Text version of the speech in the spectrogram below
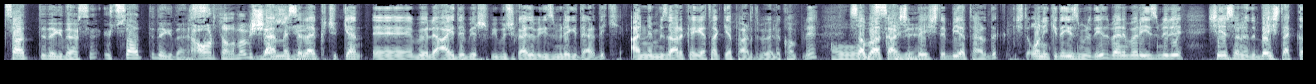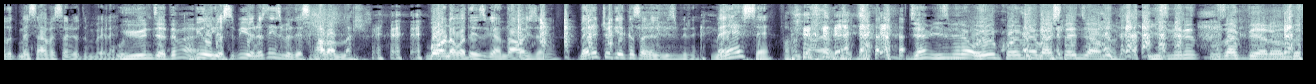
saatte de gidersin 3 saatte de gidersin. Ya ortalama bir şey Ben olsun mesela yani. küçükken e, böyle ayda bir, bir buçuk ayda bir İzmir'e giderdik. Annem bize arkaya yatak yapardı böyle komple. Oo, Sabah karşı gibi. 5'te bir yatardık. İşte 12'de İzmir'deyiz. Ben böyle İzmir'i şey sanıyordum. 5 dakikalık mesafe sanıyordum böyle. Uyuyunca değil mi? bir uyuyorsa bir uyanıyorsa İzmir'desin halamlar. Bornova'dayız bir anda Avcılar'ın. Ben hep çok yakın sanıyordum İzmir'i. Meğerse falan. Cem İzmir'e oyun koymaya başlayınca anlamış. İzmir'in uzak bir yer oldu.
